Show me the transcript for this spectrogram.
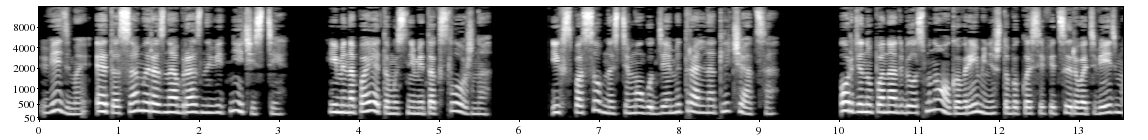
Ведьмы — это самый разнообразный вид нечисти. Именно поэтому с ними так сложно. Их способности могут диаметрально отличаться. Ордену понадобилось много времени, чтобы классифицировать ведьм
